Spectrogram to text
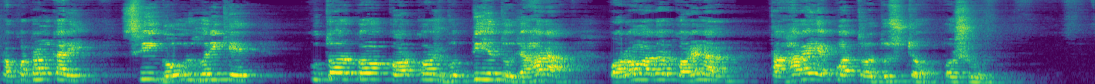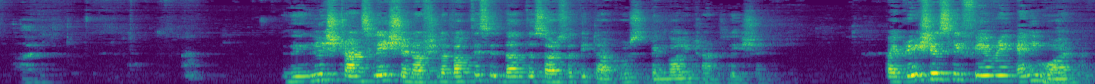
প্রকটনকারী শ্রী গৌরহরিকে কুতর্ক কর্কশ বুদ্ধি হেতু যাহারা পরম আদর করে না, তাহারাই একমাত্র দুষ্ট অসুর The English translation of Srila Bhakti Siddhanta Saraswati Thakur's Bengali translation. By graciously favoring anyone,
